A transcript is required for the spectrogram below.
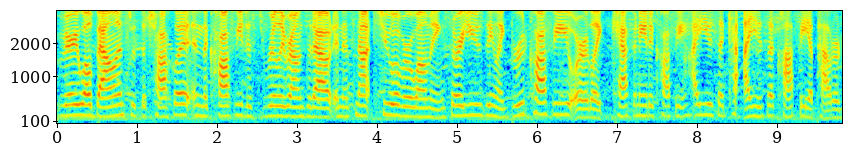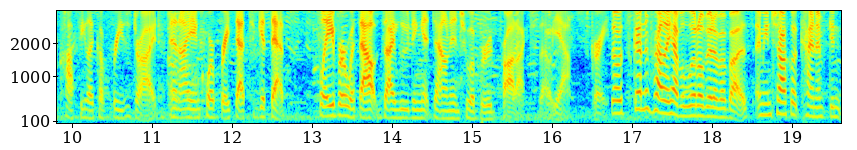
very well balanced with the chocolate, and the coffee just really rounds it out. And it's not too overwhelming. So, are you using like brewed coffee or like caffeinated coffee? I use a ca- I use a coffee, a powdered coffee, like a freeze dried, and I incorporate that to get that flavor without diluting it down into a brewed product. So yeah, it's great. So it's going to probably have a little bit of a buzz. I mean, chocolate kind of can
